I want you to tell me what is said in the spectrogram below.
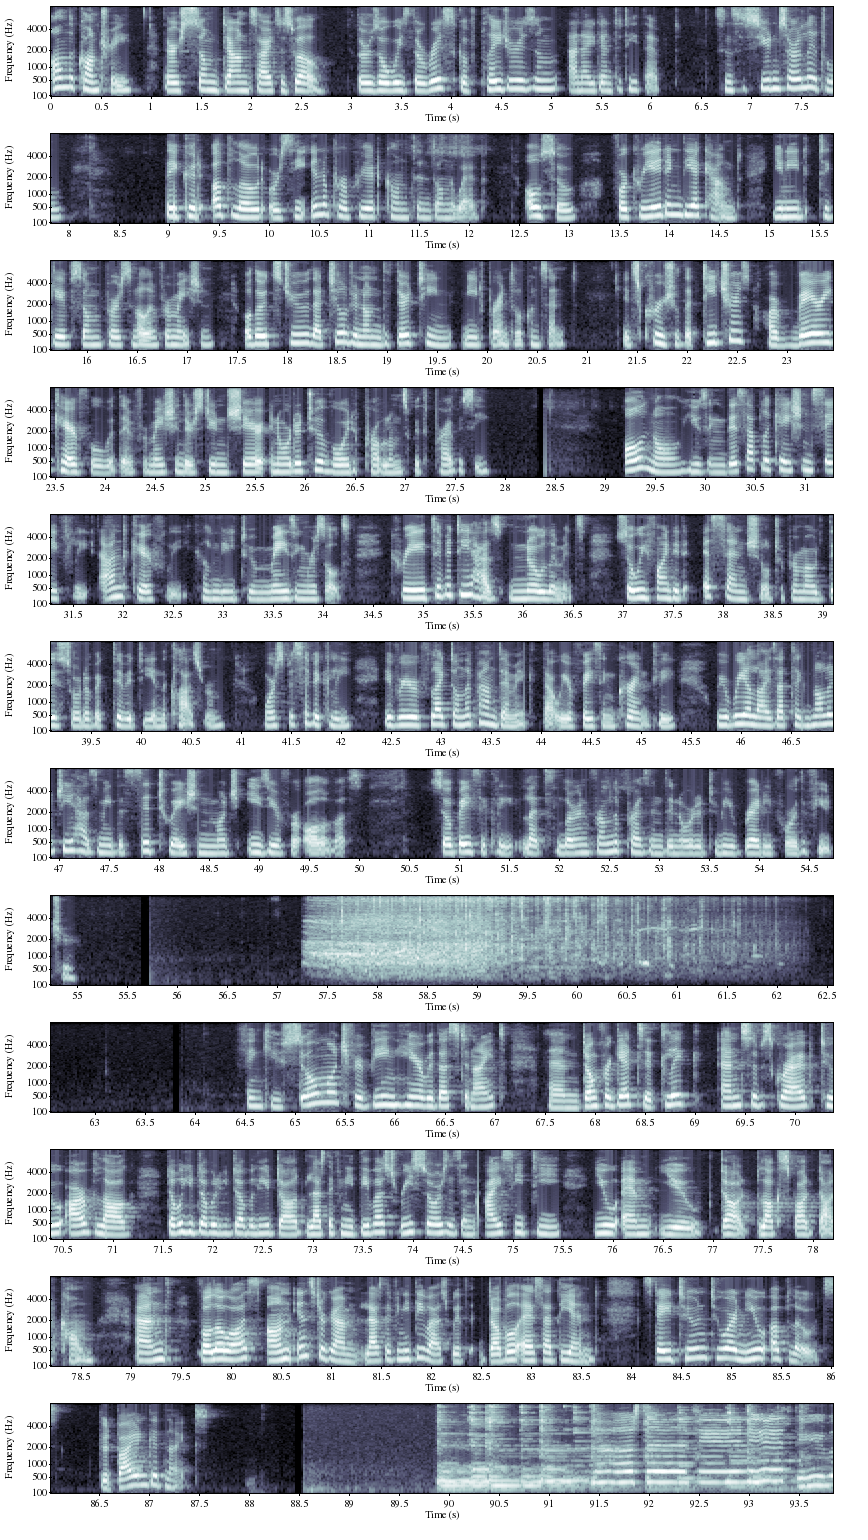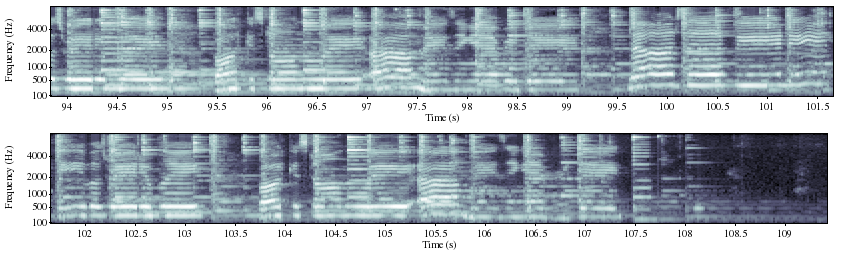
On the contrary, there are some downsides as well. There is always the risk of plagiarism and identity theft. Since the students are little, they could upload or see inappropriate content on the web. Also, for creating the account, you need to give some personal information, although it's true that children under 13 need parental consent. It's crucial that teachers are very careful with the information their students share in order to avoid problems with privacy. All in all, using this application safely and carefully can lead to amazing results. Creativity has no limits, so we find it essential to promote this sort of activity in the classroom. More specifically, if we reflect on the pandemic that we are facing currently, we realize that technology has made the situation much easier for all of us. So basically, let's learn from the present in order to be ready for the future. Thank you so much for being here with us tonight. And don't forget to click and subscribe to our blog www.lasdefinitiva's.resources.and.ictumu.blogspot.com and follow us on Instagram, Las Definitivas with double S at the end. Stay tuned to our new uploads. Goodbye and good night. Divas radio play, podcast on the way, amazing every day. Lads that we need, Divas radio play, podcast on the way, amazing every day.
